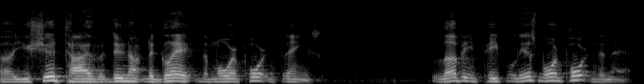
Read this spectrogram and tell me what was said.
Uh, you should tithe, but do not neglect the more important things. Loving people is more important than that.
